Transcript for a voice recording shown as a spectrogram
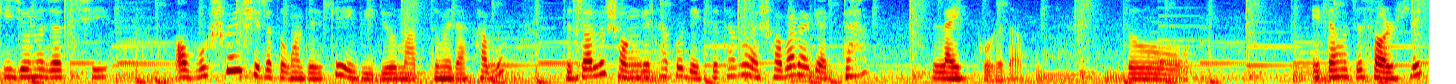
কী জন্য যাচ্ছি, অবশ্যই সেটা তোমাদেরকে এই ভিডিওর মাধ্যমে দেখাবো। তো চলো সঙ্গে থাকো, দেখতে থাকো, আর সবার আগে একটা লাইক করে দাও। তো এটা হচ্ছে সল্ট লেক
